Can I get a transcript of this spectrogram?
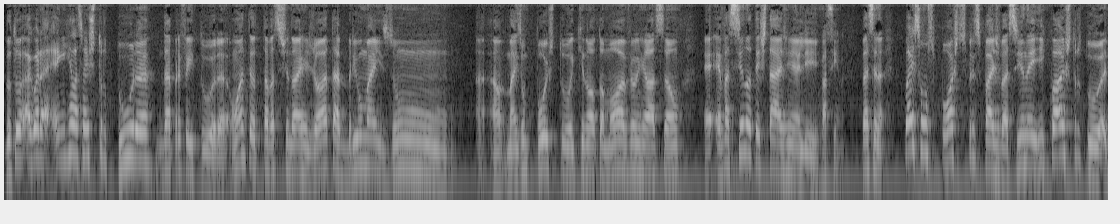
Doutor, agora em relação à estrutura da prefeitura, ontem eu estava assistindo a RJ, abriu mais um mais um posto aqui no automóvel em relação é, é vacina ou testagem ali? Vacina. Vacina. Quais são os postos principais de vacina e qual a estrutura,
